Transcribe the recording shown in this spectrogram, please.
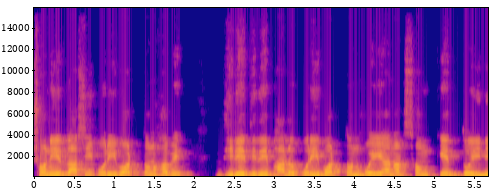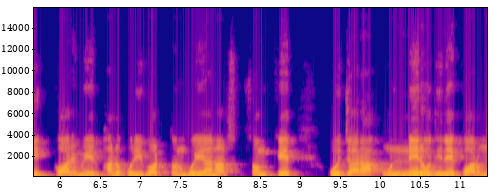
শনির রাশি পরিবর্তন হবে। ধীরে ধীরে ভালো পরিবর্তন বয়ে আনার সংকেত, দৈনিক কর্মের ভালো পরিবর্তন বয়ে আনার সংকেত। ও যারা অন্যের অধীনে কর্ম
